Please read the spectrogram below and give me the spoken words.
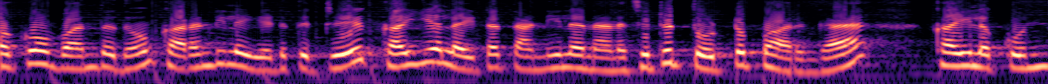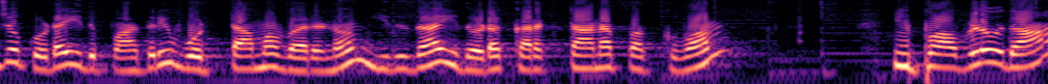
பக்கம் வந்ததும் கரண்டியில் எடுத்துகிட்டு கையை லைட்டாக தண்ணியில் நினச்சிட்டு தொட்டு பாருங்கள் கையில் கொஞ்சம் கூட இது மாதிரி ஒட்டாமல் வரணும். இதுதான் இதோட கரெக்டான பக்குவம். இப்போ அவ்வளோதான்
